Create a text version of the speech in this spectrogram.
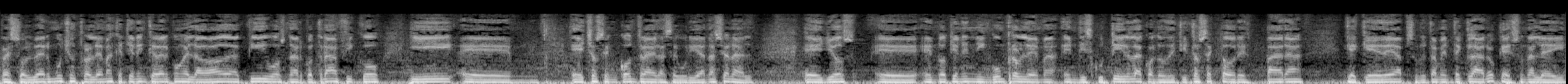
resolver muchos problemas que tienen que ver con el lavado de activos, narcotráfico y eh, hechos en contra de la seguridad nacional, ellos eh, eh, no tienen ningún problema en discutirla con los distintos sectores para que quede absolutamente claro que es una ley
